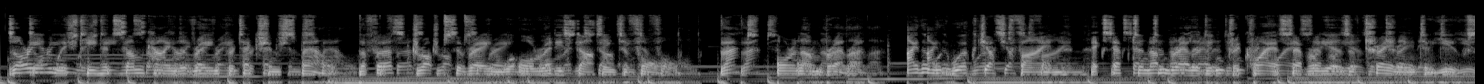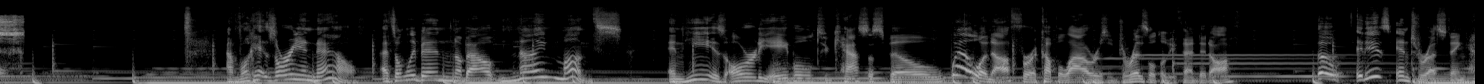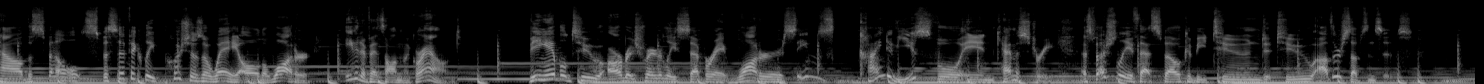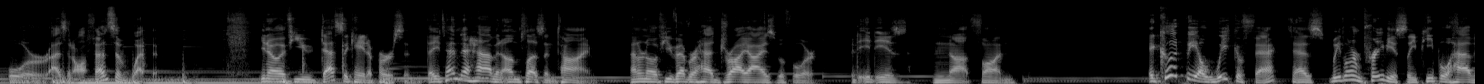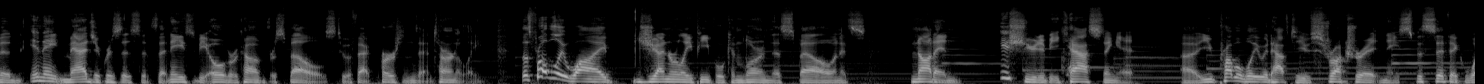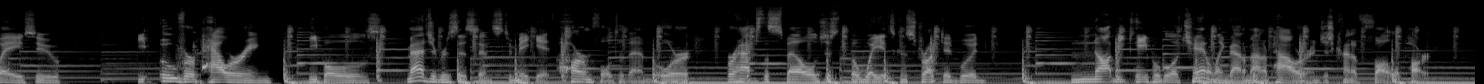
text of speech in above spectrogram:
Zorian wished he had some kind of rain protection spell. The first drops of rain were already starting to fall. That or an umbrella. Either would work just fine, except an umbrella didn't require several years of training to use. And look at Zorian now. It's only been about nine months, and he is already able to cast a spell well enough for a couple hours of drizzle to be fended off. Though it is interesting how the spell specifically pushes away all the water, even if it's on the ground. Being able to arbitrarily separate water seems kind of useful in chemistry, especially if that spell could be tuned to other substances or as an offensive weapon. You know, if you desiccate a person, they tend to have an unpleasant time. I don't know if you've ever had dry eyes before, but it is not fun. It could be a weak effect, as we learned previously, people have an innate magic resistance that needs to be overcome for spells to affect persons internally. That's probably why generally people can learn this spell, and it's not an issue to be casting it. Uh, you probably would have to structure it in a specific way to be overpowering people's magic resistance to make it harmful to them, or perhaps the spell, just the way it's constructed, would not be capable of channeling that amount of power and just kind of fall apart.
